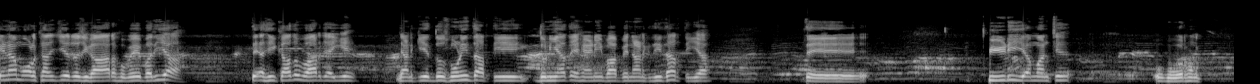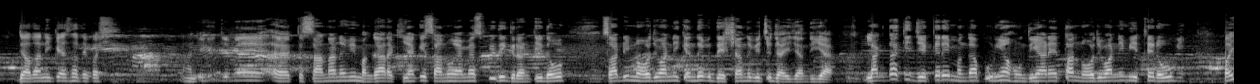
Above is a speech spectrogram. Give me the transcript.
ਇਹਨਾਂ ਮੁਲਕਾਂ 'ਚ ਰੋਜ਼ਗਾਰ ਹੋਵੇ ਵਧੀਆ, ਤੇ ਅਸੀਂ ਕਾਹਤੋਂ ਬਾਹਰ ਜਾਈਏ? ਜਾਣ ਕਿ ਇਦੋਂ ਸੋਹਣੀ ਧਰਤੀ ਦੁਨੀਆ ਤੇ ਹੈ ਨਹੀਂ, ਬਾਬੇ ਨਾਨਕ ਦੀ ਧਰਤੀ ਆ। ਤੇ ਪੀੜੀ ਆ ਮਨ 'ਚ। ਹੋਰ ਹੁਣ ਜ਼ਿਆਦਾ ਨਹੀਂ ਕਹਿ ਸਕਦੇ ਕੁਛ। ਹਾਂਜੀ। ਜਿਵੇਂ ਅ, ਕਿਸਾਨਾਂ ਨੇ ਵੀ ਮੰਗਾਂ ਰੱਖੀਆਂ ਕਿ ਸਾਨੂੰ ਐਮਐਸਪੀ ਦੀ ਗਾਰੰਟੀ ਦਿਓ ਸਾਡੀ ਨੌਜਵਾਨੀ ਕਹਿੰਦੇ ਵਿਦੇਸ਼ਾਂ ਦੇ ਵਿੱਚ ਜਾਈ ਜਾਂਦੀ ਹੈ। ਲੱਗਦਾ ਕਿ ਜੇਕਰ ਇਹ ਮੰਗਾਂ ਪੂਰੀਆਂ ਹੁੰਦੀਆਂ ਨੇ ਤਾਂ ਨੌਜਵਾਨੀ ਵੀ ਇੱਥੇ ਰਹੂਗੀ। ਭਾਈ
